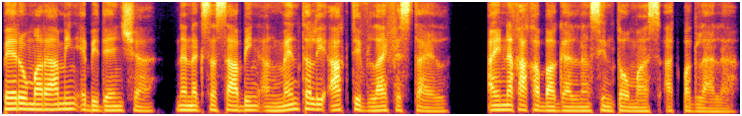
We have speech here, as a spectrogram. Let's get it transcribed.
pero maraming ebidensya na nagsasabing ang mentally active lifestyle ay nakakabagal ng sintomas at paglala.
